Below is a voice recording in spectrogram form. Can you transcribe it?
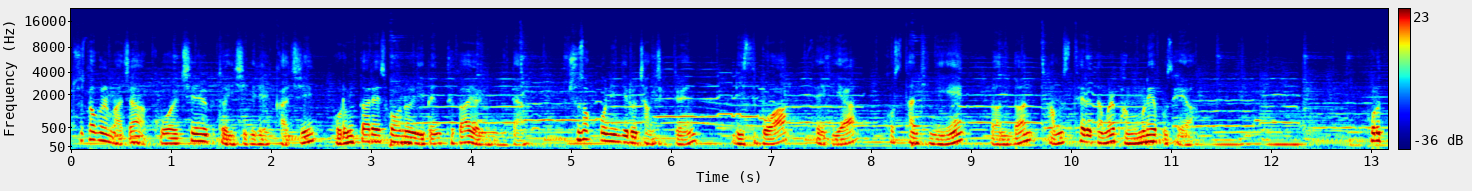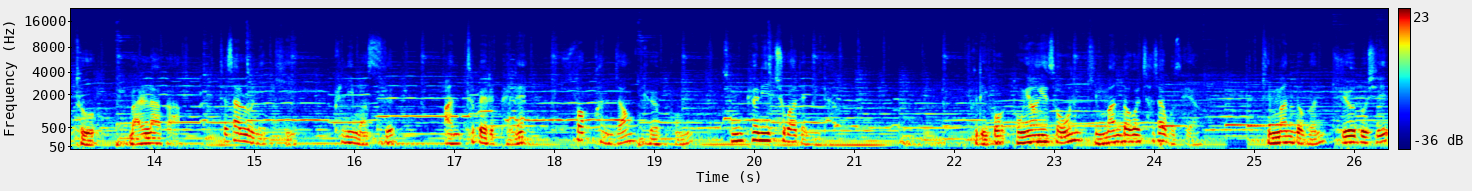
추석을 맞아 9월 7일부터 21일까지 보름달의 소원을 이벤트가 열립니다. 추석 분위기로 장식된 리스보아, 세비야, 코스탄티니에, 런던, 암스테르담을 방문해 보세요. 포르투, 말라가, 테살로니키, 플리머스, 안트베르펜에 수석 한정, 교육품, 송편이 추가됩니다. 그리고 동양에서 온 김만덕을 찾아보세요. 김만덕은 주요 도시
